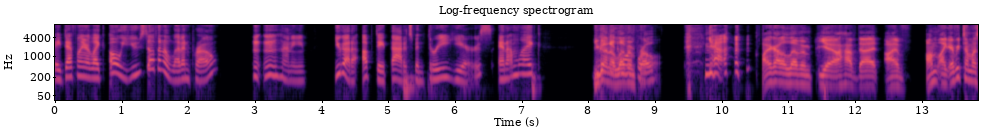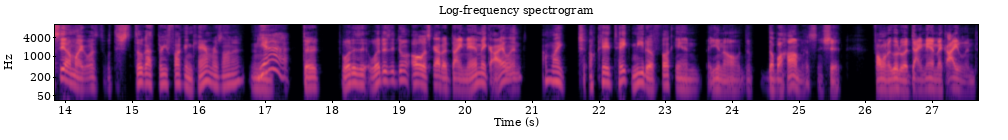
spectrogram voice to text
They definitely are like, "Oh, you still have an 11 Pro? Mm-mm, honey, you got to update that. It's been three years." And I'm like, You got an 11 Pro? yeah, I got 11. Yeah, I have that. I've. I'm like every time I see it, I'm like, what? what they still got three fucking cameras on it. And yeah. They're what is it? What is it doing? Oh, it's got a dynamic island. I'm like, okay, take me to fucking you know the, the Bahamas and shit. If I want to go to a dynamic island.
